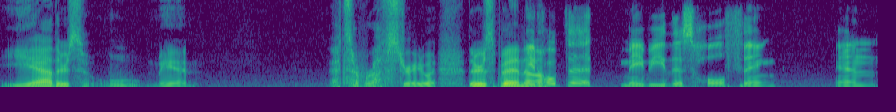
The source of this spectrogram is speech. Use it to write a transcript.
yeah, there's. Ooh, man, that's a rough straightaway. There's been. You'd Um, hope that maybe this whole thing, and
